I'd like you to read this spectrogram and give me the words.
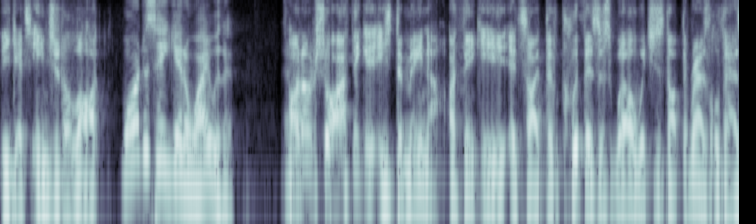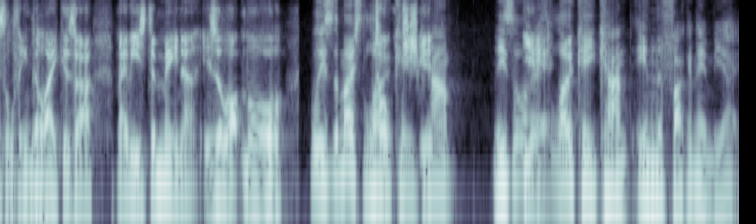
He gets injured a lot. Why does he get away with it? I'm not sure. I think his demeanor. I think he. It's like the Clippers as well, which is not the razzle dazzle thing the Lakers are. Maybe his demeanor is a lot more. Well, he's the most low key shit. cunt. He's the most Yeah. low key cunt in the fucking NBA.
